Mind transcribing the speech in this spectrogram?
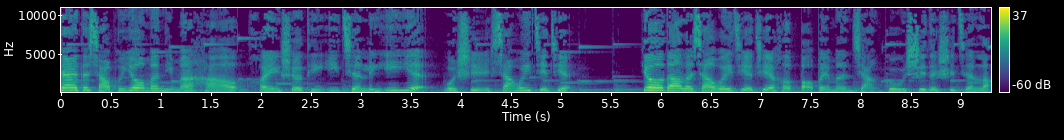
亲爱的小朋友们，你们好，欢迎收听《一千零一夜》，我是夏薇姐姐。又到了夏薇姐姐和宝贝们讲故事的时间了。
